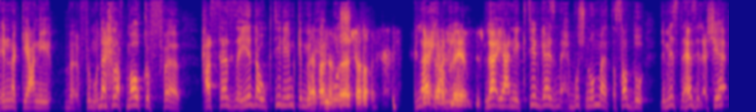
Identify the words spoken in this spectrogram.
إنك يعني في مداخلة في موقف حساس زي ده وكتير يمكن ما بيحبوش. شرف لا لا شرف يعني لا يعني كتير جايز ما يحبوش إن هم يتصدوا لمثل هذه الأشياء.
